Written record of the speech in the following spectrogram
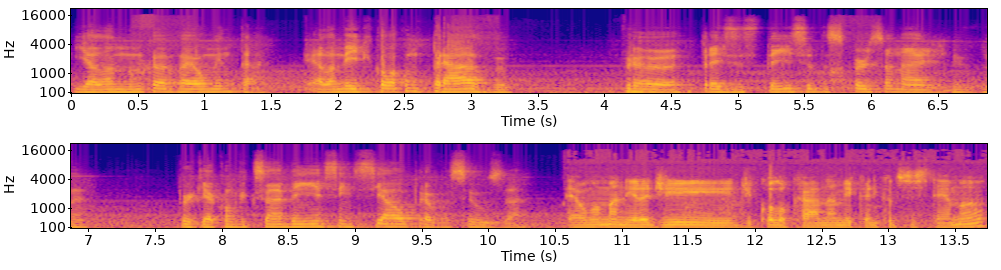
e ela nunca vai aumentar. Ela meio que coloca um prazo para a existência dos personagens, né? Porque a convicção é bem essencial para você usar é uma maneira de, de colocar na mecânica do sistema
